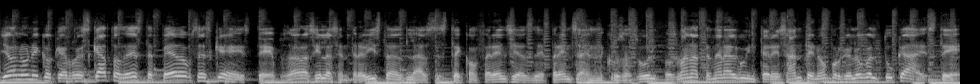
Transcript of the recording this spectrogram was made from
yo lo único que rescato de este pedo pues es que este, pues ahora sí las entrevistas, las este, conferencias de prensa en Cruz Azul, pues van a tener algo interesante, ¿no? Porque luego el Tuca, este,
